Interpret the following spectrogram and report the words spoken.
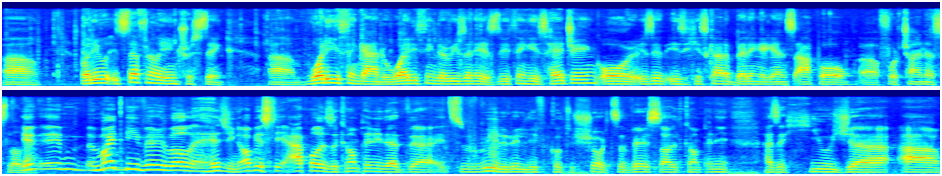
Uh, but it, it's definitely interesting. Um, what do you think, Andrew? What do you think the reason is? Do you think he's hedging, or is it is he's kind of betting against Apple uh, for China's slowdown? It, it, might be very well hedging. Obviously, Apple is a company that uh, it's really really difficult to short. It's a very solid company, has a huge uh, uh,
